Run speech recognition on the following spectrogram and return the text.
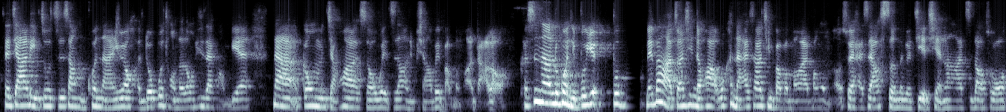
在家里做智商很困难，因为有很多不同的东西在旁边。那跟我们讲话的时候，我也知道你不想要被爸爸妈妈打扰。可是呢，如果你不愿不没办法专心的话，我可能还是要请爸爸妈妈来帮我们，所以还是要设那个界限，让他知道说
